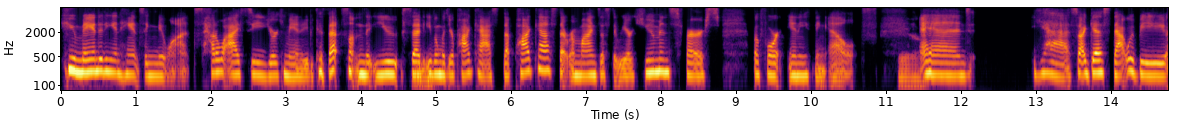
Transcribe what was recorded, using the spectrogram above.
humanity enhancing nuance. How do I see your humanity? Because that's something that you said, mm. even with your podcast, the podcast that reminds us that we are humans first before anything else. Yeah. And yeah, so I guess that would be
